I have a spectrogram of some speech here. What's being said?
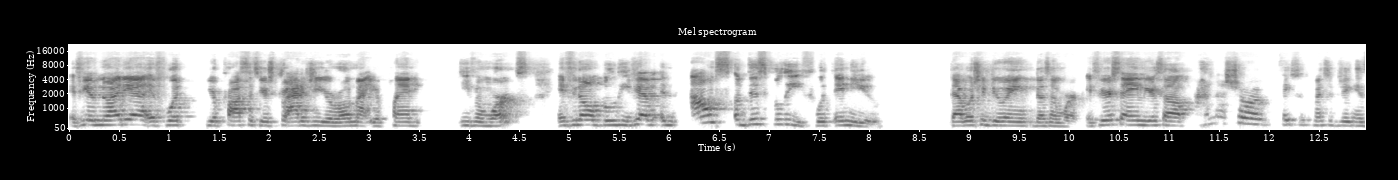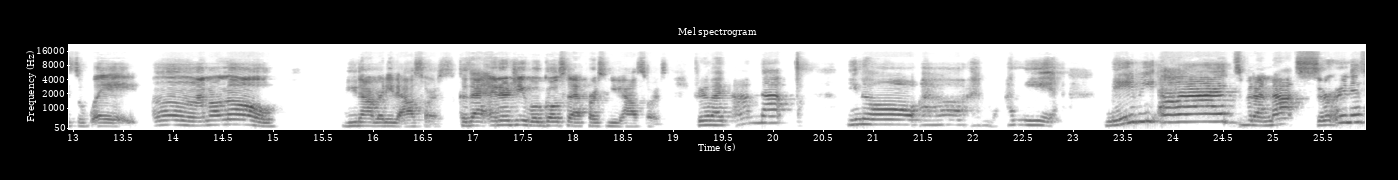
If you have no idea if what your process, your strategy, your roadmap, your plan even works, if you don't believe, you have an ounce of disbelief within you that what you're doing doesn't work. If you're saying to yourself, I'm not sure Facebook messaging is the way, uh, I don't know, you're not ready to outsource because that energy will go to that person you outsource. If you're like, I'm not, you know, uh, I mean, maybe ads, but I'm not certain if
